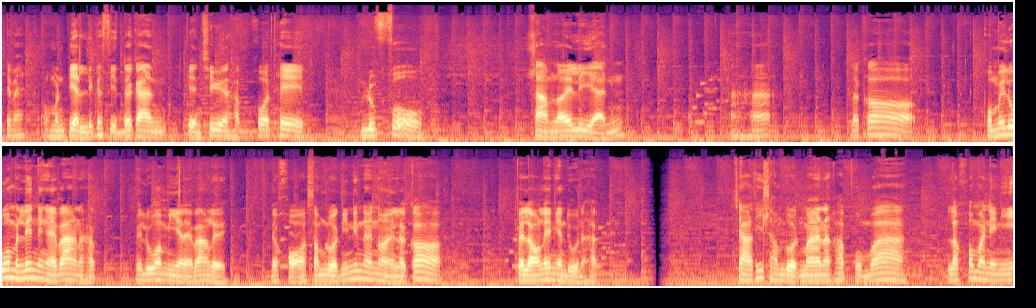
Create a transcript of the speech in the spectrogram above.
ใช่ไหมมันเปลี่ยนลิขสิทธิ์ด้วยการเปลี่ยนชื่อนะครับ โคตรเท่ลูฟโฟ300เหรียญอะฮะ แล้วก็ผมไม่รู้ว่ามันเล่นยังไงบ้างนะครับ ไม่รู้ว่ามีอะไรบ้างเลย เดี๋ยวขอสำรวจนิดๆหน่อยๆ แล้วก็ไปลองเล่นกันดูนะครับ จากที่สำรวจมานะครับ ผมว่าเราเข้ามาในนี้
